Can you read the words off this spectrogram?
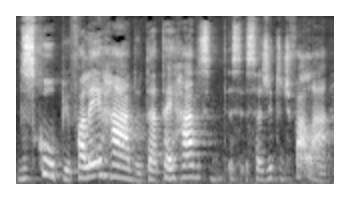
Desculpe, falei errado, tá, tá errado esse, esse, jeito de falar.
